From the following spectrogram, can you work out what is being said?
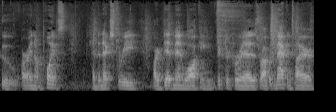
who are in on points, and the next three are dead men walking: Victor Perez, Robert McIntyre,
